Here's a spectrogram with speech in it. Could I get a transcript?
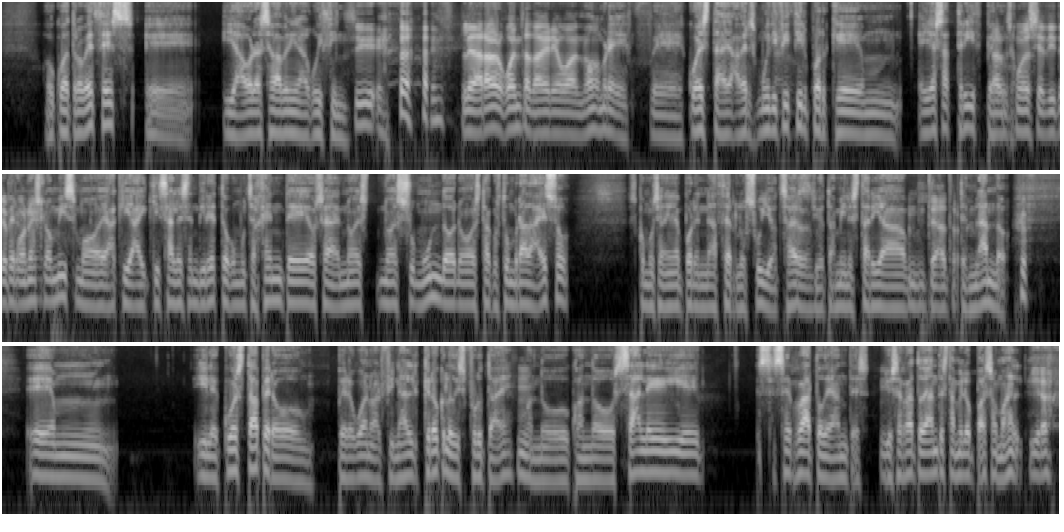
o cuatro veces. eh, y ahora se va a venir al Wizzing. Sí. Le dará vergüenza también igual, ¿no? Hombre, eh, cuesta. A ver, es muy difícil porque mm, ella es actriz, pero, Claro, es como si a ti te pero pone... no es lo mismo. Eh, Aquí, aquí sales en directo con mucha gente, o sea, no es, no es su mundo, no está acostumbrada a eso. Es como si a mí me ponen a hacer lo suyo, ¿sabes? Claro. Yo también estaría teatro. temblando. Em, y le cuesta, pero, pero bueno, al final creo que lo disfruta, ¿eh? Mm. Cuando, cuando sale y eh, es ese rato de antes. Yo ese rato de antes también lo paso mal. Ya.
